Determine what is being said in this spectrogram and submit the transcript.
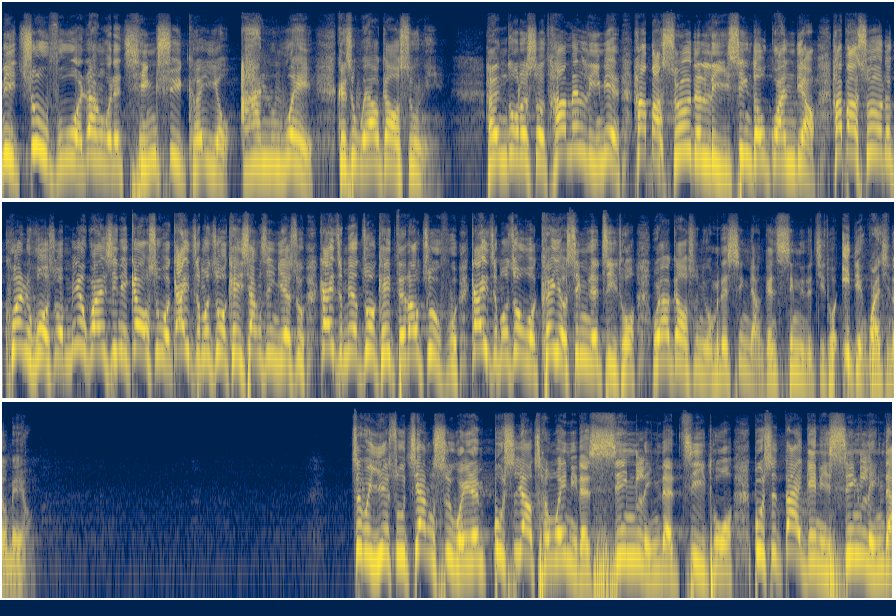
你祝福我，让我的情绪可以有安慰。可是我要告诉你，很多的时候，他们里面他把所有的理性都关掉，他把所有的困惑说没有关系。你告诉我该怎么做可以相信耶稣，该怎么样做可以得到祝福，该怎么做我可以有心灵的寄托。我要告诉你，我们的信仰跟心灵的寄托一点关系都没有。这位耶稣降世为人，不是要成为你的心灵的寄托，不是带给你心灵的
